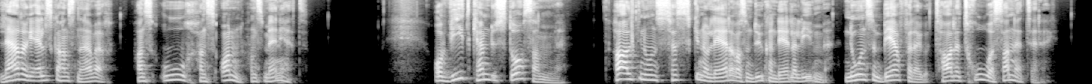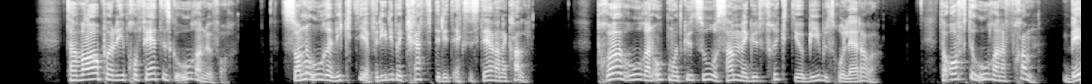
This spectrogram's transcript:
Lær deg å elske hans nærvær, Hans ord, Hans ånd, Hans menighet. Og vit hvem du står sammen med. Ha alltid noen søsken og ledere som du kan dele livet med, noen som ber for deg og taler tro og sannhet til deg. Ta vare på de profetiske ordene du får. Sånne ord er viktige fordi de bekrefter ditt eksisterende kall. Prøv ordene opp mot Guds ord sammen med gudfryktige og bibeltro ledere. Ta ofte ordene fram, be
